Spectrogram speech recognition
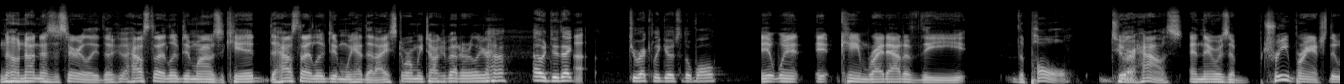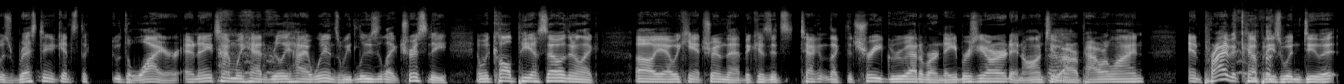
no, not necessarily. The house that I lived in when I was a kid, the house that I lived in when we had that ice storm we talked about earlier, Uh-huh. Oh, did that Uh, directly go to the wall? it went it came right out of the the pole to Yeah. our house and there was a tree branch that was resting against the the wire. And anytime we had really high winds we'd lose electricity. And we called PSO and they're like oh yeah we can't trim that because it's tech like the tree grew out of our neighbor's yard and onto Uh-huh. our power line. And private companies wouldn't do it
